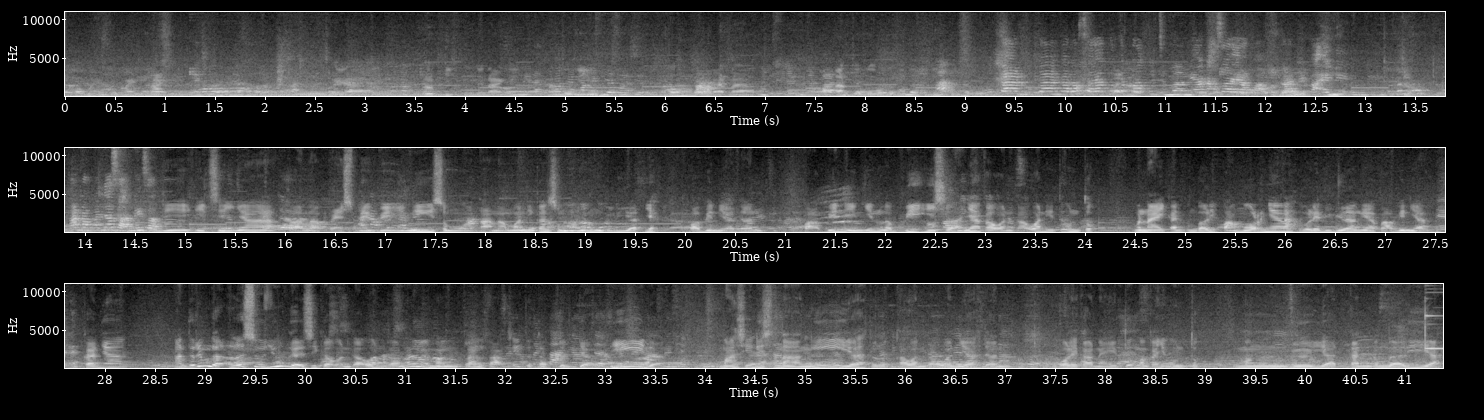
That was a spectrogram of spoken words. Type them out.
pemain-pemain supaya lebih menyenangi anturium Oh, karena anturium ini Bukan, bukan. Kalau saya tetap dijemani anak saya, Pak. Bukan ini Pak Edi. Kan namanya Sani. Jadi isinya karena PSBB ini semua tanaman ini kan semuanya menggeliat ya Pak Bin ya dan Pak Bin ingin lebih istilahnya kawan-kawan itu untuk menaikkan kembali pamornya lah boleh dibilang ya Pak Bin ya. Bukannya Anturium nggak lesu juga sih kawan-kawan karena memang transaksi tetap terjadi dan masih disenangi ya kawan-kawan ya. Dan oleh karena itu makanya untuk menggiatkan kembali ya.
